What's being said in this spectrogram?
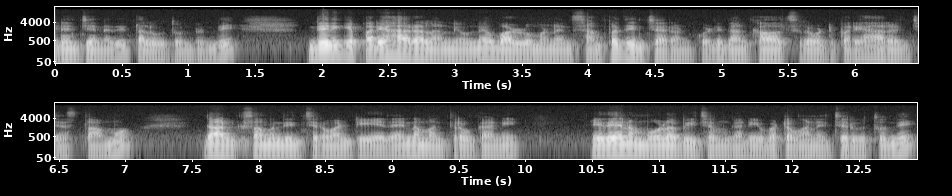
ఎనర్జీ అనేది తలుగుతుంటుంది. దీనికి పరిహారాలు అన్నీ ఉన్నాయి. వాళ్ళు మనల్ని సంప్రదించారు అనుకోండి దానికి కావాల్సినటువంటి పరిహారం చేస్తాము. దానికి సంబంధించినటువంటి ఏదైనా మంత్రం కానీ ఏదైనా మూల బీజం కానీ ఇవ్వటం అనేది జరుగుతుంది.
